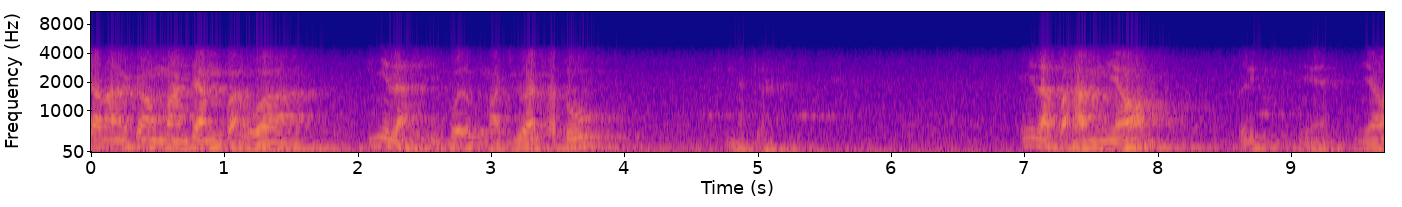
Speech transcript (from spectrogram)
Karena mereka memandang bahwa inilah simbol kemajuan satu negara. Inilah paham neo, ya.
